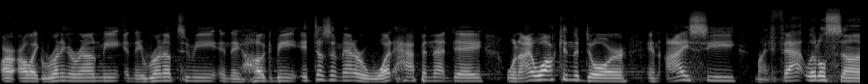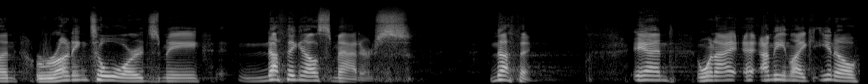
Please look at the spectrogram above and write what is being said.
are, are like running around me and they run up to me and they hug me, it doesn't matter what happened that day. When I walk in the door and I see my fat little son running towards me, nothing else matters. Nothing. And when I, I mean, like, you know,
